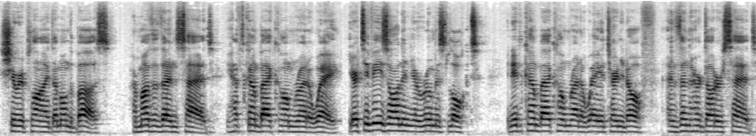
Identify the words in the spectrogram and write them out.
She replied, I'm on the bus. Her mother then said, You have to come back home right away. Your TV is on and your room is locked. You need to come back home right away and turn it off. And then her daughter said,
